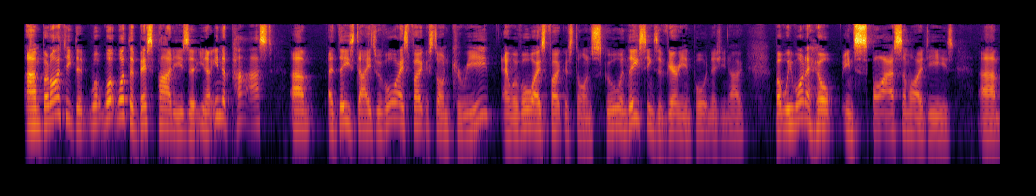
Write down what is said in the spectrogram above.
Um, but I think that what, what, what the best part is that you know in the past. Um, at these days, we've always focused on career and we've always focused on school, and these things are very important, as you know. But we want to help inspire some ideas um,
